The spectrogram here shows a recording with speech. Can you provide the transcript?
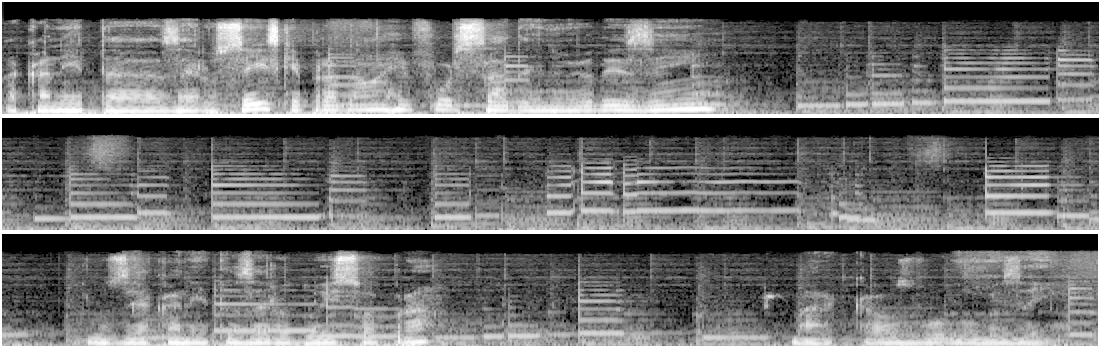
a caneta 06, que é para dar uma reforçada no meu desenho. Usei a caneta 02 só para marcar os volumes aí.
